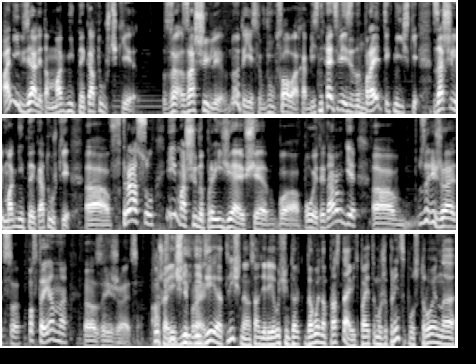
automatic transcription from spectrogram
они взяли там магнитные катушечки за- зашили, ну это если в двух словах объяснять весь этот проект технически, зашили магнитные катушки а, в трассу, и машина, проезжающая по, по этой дороге, а, заряжается, постоянно а, заряжается. Слушай, Отличный иде- проект. идея отличная, на самом деле, и очень до- довольно простая, ведь по этому же принципу устроена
